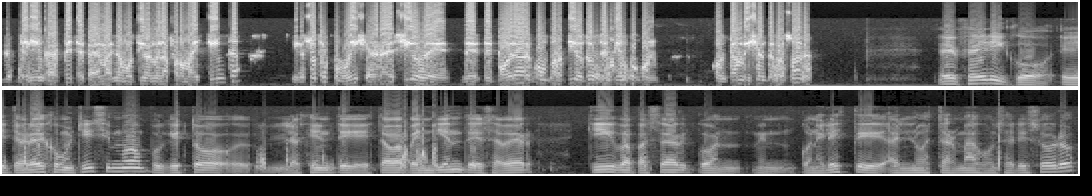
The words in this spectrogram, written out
los tenía en carpeta, que además lo motivan de una forma distinta. Y nosotros, como dije, agradecidos de, de, poder haber compartido todo este tiempo con, con tan brillante persona. Eh, Federico, eh, te agradezco muchísimo porque esto la gente estaba pendiente de saber qué iba a pasar con, con el este al no estar más González Oro.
